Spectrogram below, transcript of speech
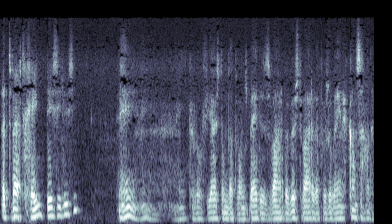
Het werd geen desillusie? Nee, nee. Ik geloof juist omdat we ons beiden zwaar bewust waren dat we zo weinig kansen hadden.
